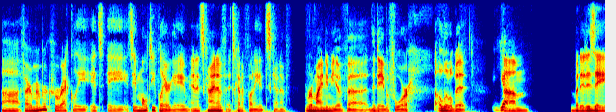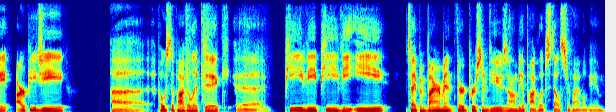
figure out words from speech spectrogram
uh, if I remember correctly, it's a it's a multiplayer game, and it's kind of it's kind of funny. It's kind of reminding me of uh, the day before a little bit. Yeah. Um, but it is a RPG, uh, post-apocalyptic, uh, PvPvE type environment, third-person view, zombie apocalypse stealth survival game.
